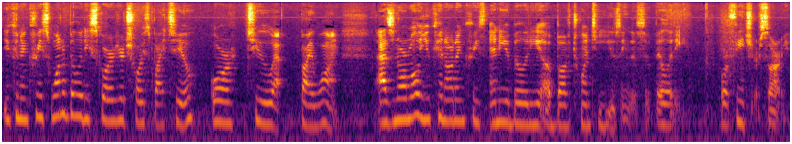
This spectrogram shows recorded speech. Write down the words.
you can increase one ability score of your choice by 2, or 2 by 1. As normal, you cannot increase any ability above 20 using this ability, or feature, sorry.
